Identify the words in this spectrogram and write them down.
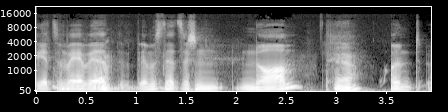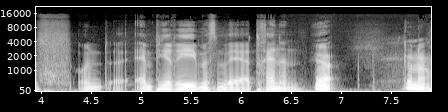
jetzt sind wir ja wieder, wir müssen ja zwischen Norm Ja, und, und äh, Empirie müssen wir ja trennen. ja, genau.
